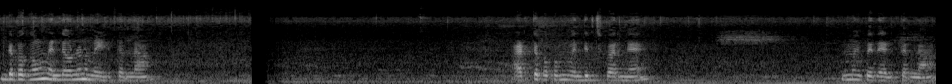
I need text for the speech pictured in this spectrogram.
இந்த பக்கமும் வெந்தவொன்னு நம்ம எடுத்துடலாம். அடுத்த பக்கமும் வெந்துருச்சு பாருங்க. நம்ம இப்போ இதை எடுத்துடலாம்.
